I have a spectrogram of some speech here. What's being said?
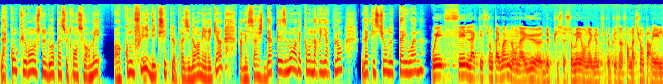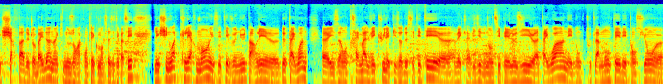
la concurrence ne doit pas se transformer en conflit, dixit le président américain. Un message d'apaisement avec en arrière-plan la question de Taïwan? Oui, c'est la question de Taïwan. On a eu, euh, depuis ce sommet, on a eu un petit peu plus d'informations par les, Sherpas de Joe Biden hein, qui nous ont raconté comment ça s'était passé. Les Chinois, clairement, ils étaient venus parler euh, de Taïwan. Euh, ils ont très mal vécu l'épisode de cet été avec la visite de Nancy Pelosi à Taïwan et donc toute la montée des tensions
